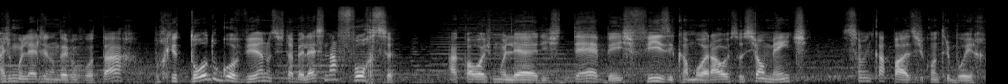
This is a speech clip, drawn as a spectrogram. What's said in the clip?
As mulheres não devem votar porque todo governo se estabelece na força, a qual as mulheres, débeis física, moral e socialmente, são incapazes de contribuir.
